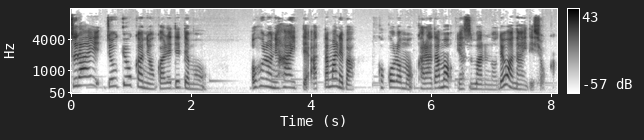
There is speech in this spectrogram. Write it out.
辛い状況下に置かれてても、お風呂に入って温まれば心も体も休まるのではないでしょうか。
